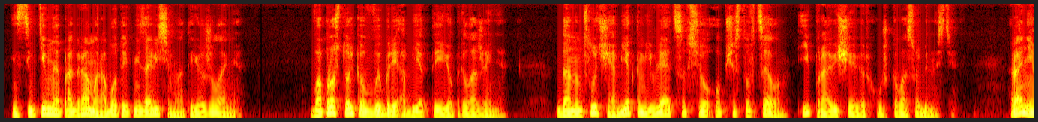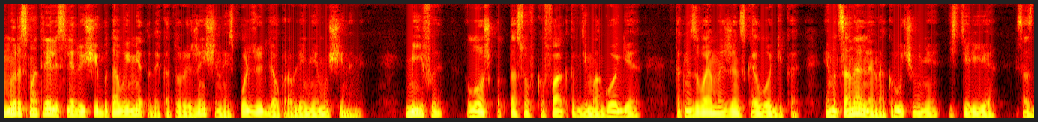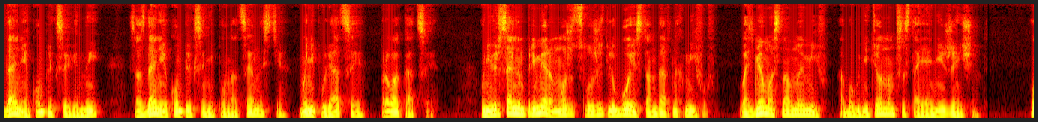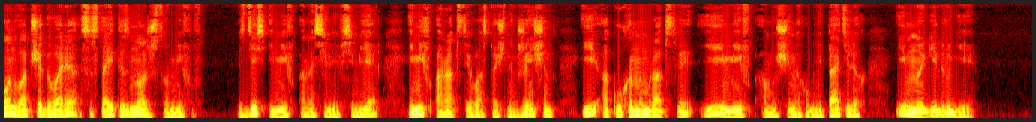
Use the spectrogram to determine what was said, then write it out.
Инстинктивная программа работает независимо от ее желания. Вопрос только в выборе объекта ее приложения. В данном случае объектом является все общество в целом и правящая верхушка в особенности. Ранее мы рассмотрели следующие бытовые методы, которые женщины используют для управления мужчинами. Мифы, ложь, подтасовка фактов, демагогия, так называемая женская логика, эмоциональное накручивание, истерия, создание комплекса вины, создание комплекса неполноценности, манипуляции, провокации. Универсальным примером может служить любой из стандартных мифов. Возьмем основной миф об угнетенном состоянии женщин. Он, вообще говоря, состоит из множества мифов. Здесь и миф о насилии в семье, и миф о рабстве восточных женщин, и о кухонном рабстве, и миф о мужчинах-угнетателях, и многие другие.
